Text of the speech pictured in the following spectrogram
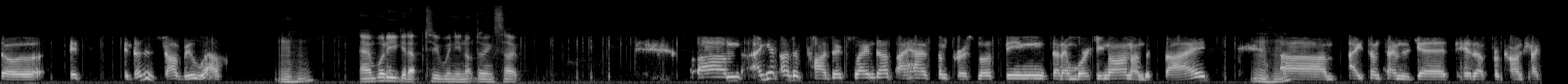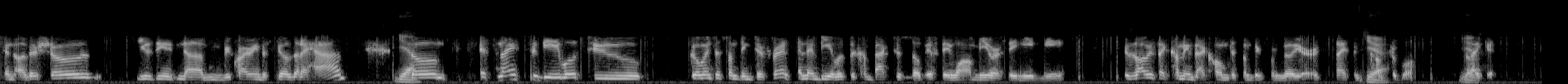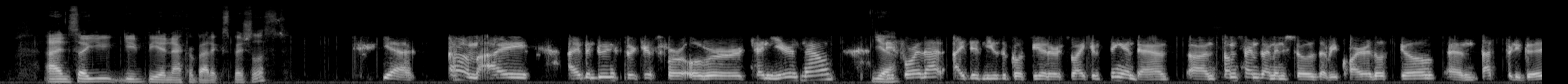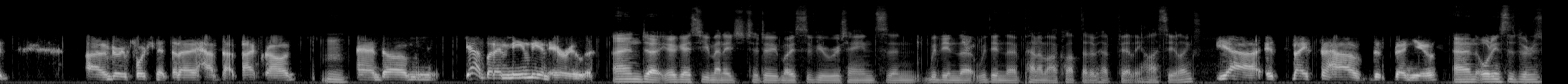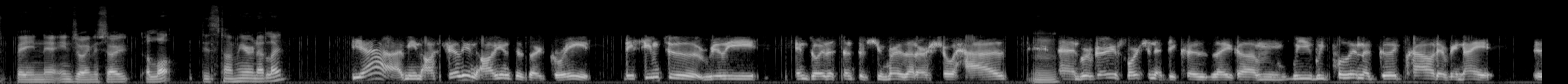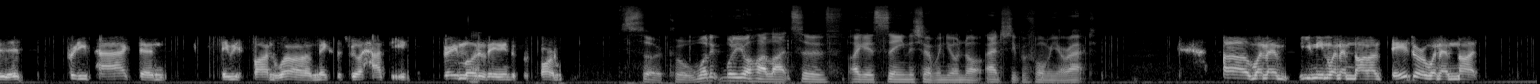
So it it does its job real well. Mm-hmm. And what do you get up to when you're not doing soap? Um, I get other projects lined up. I have some personal things that I'm working on on the side. Mm-hmm. Um, I sometimes get hit up for contracts in other shows using um, requiring the skills that I have. yeah. So it's nice to be able to go into something different and then be able to come back to soap if they want me or if they need me. It's always like coming back home to something familiar. It's nice and Yeah. comfortable. yeah. I like it. And so you you'd be an acrobatic specialist. Yeah. Um, I I've been doing circus for over ten years now. Yeah. Before that, I did musical theater, so I can sing and dance. Um, sometimes I'm in shows that require those skills, and that's pretty good. I'm very fortunate that I have that background. Mm. And um, yeah, but I'm mainly an aerialist. And uh, I guess you managed to do most of your routines and within the within the Panama Club that have had fairly high ceilings. Yeah, it's nice to have this venue. And the audience has been been enjoying the show a lot this time here in Adelaide. Yeah, I mean, Australian audiences are great. They seem to really enjoy the sense of humor that our show has, Mm. and we're very fortunate because like um, we we pull in a good crowd every night. It's pretty packed, and they respond well. It makes us feel happy. Very motivating to perform. So cool. What what are your highlights of I guess seeing the show when you're not actually performing your act? Uh, when I'm, you mean when I'm not on stage or when I'm not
